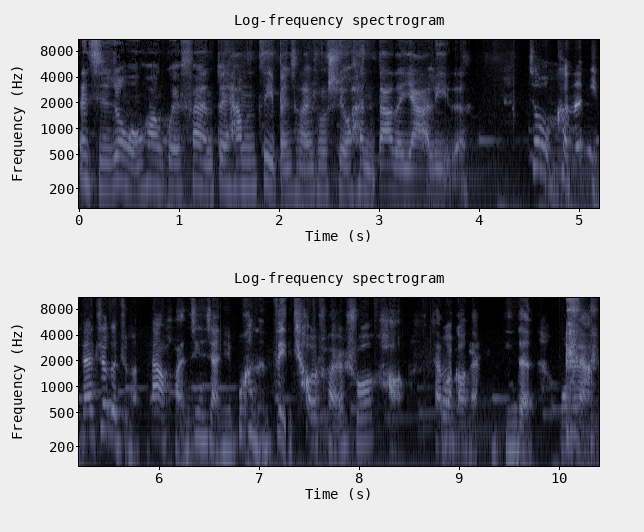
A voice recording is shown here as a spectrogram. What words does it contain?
但其实这种文化规范对他们自己本身来说是有很大的压力的。就可能你在这个整个大环境下，你不可能自己跳出来说好，咱们搞男女平等，我们俩配。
